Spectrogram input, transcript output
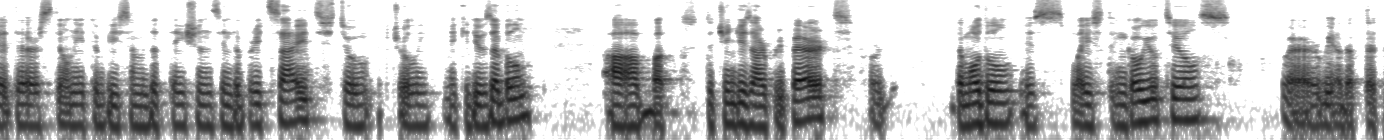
uh, there still need to be some adaptations in the bridge side to actually make it usable. Uh, but the changes are prepared. For the model is placed in GoUtils, where we adapted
